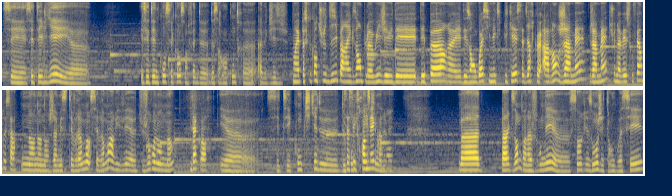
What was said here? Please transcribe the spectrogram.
c'était lié et, et c'était une conséquence en fait de, de sa rencontre euh, avec Jésus. Oui, parce que quand tu dis, par exemple, euh, oui, j'ai eu des, des peurs et des angoisses inexpliquées, c'est-à-dire qu'avant, jamais, jamais, tu n'avais souffert de ça. Non, non, non, jamais. C'était vraiment, c'est vraiment arrivé euh, du jour au lendemain. D'accord. Et euh, c'était compliqué de, de Ça comprendre ce qui m'arrivait. Bah, par exemple, dans la journée, euh, sans raison, j'étais angoissée.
